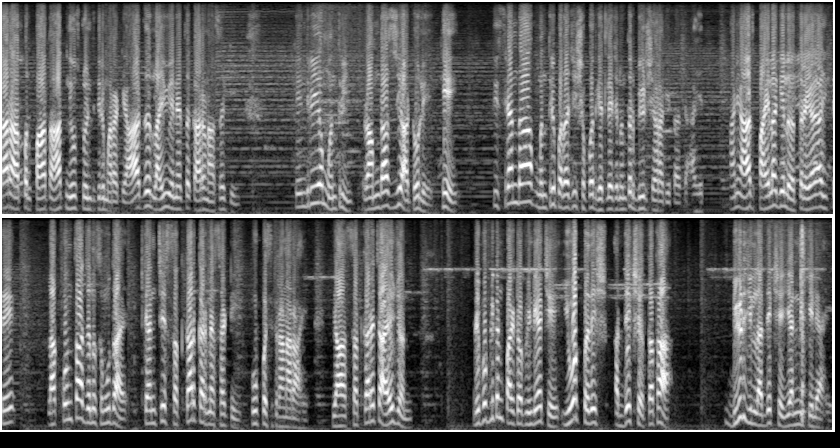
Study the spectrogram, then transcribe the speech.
नमस्कार आपण पाहत आहात न्यूज ट्वेंटी थ्री मराठी. आज लाईव्ह येण्याचं कारण असं की केंद्रीय मंत्री रामदासजी आठवले हे तिसऱ्यांदा मंत्रिपदाची शपथ घेतल्याच्या नंतर बीड शहरात येत आहेत. आणि आज पाहायला गेलं तर या इथे लाखोंचा जनसमुदाय त्यांचे सत्कार करण्यासाठी उपस्थित राहणार आहे. या सत्काराचे आयोजन रिपब्लिकन पार्टी ऑफ इंडियाचे युवक प्रदेश अध्यक्ष तथा बीड जिल्हाध्यक्ष यांनी केले आहे.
